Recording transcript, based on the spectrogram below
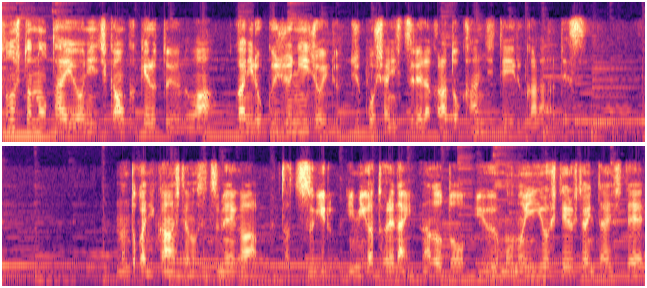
その人の対応に時間をかけるというのは他に60人以上いる受講者に失礼だからと感じているからです。なんとかに関しての説明が雑すぎる、意味が取れないなどという物言いをしている人に対して、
